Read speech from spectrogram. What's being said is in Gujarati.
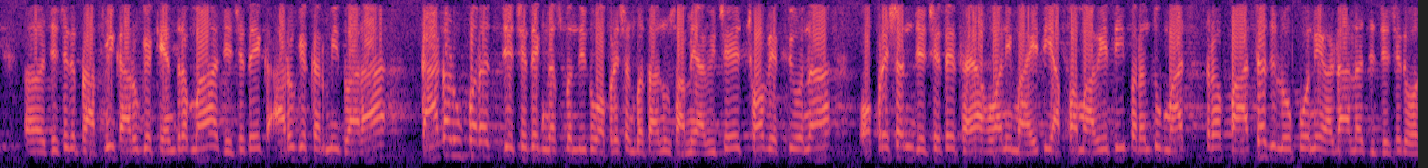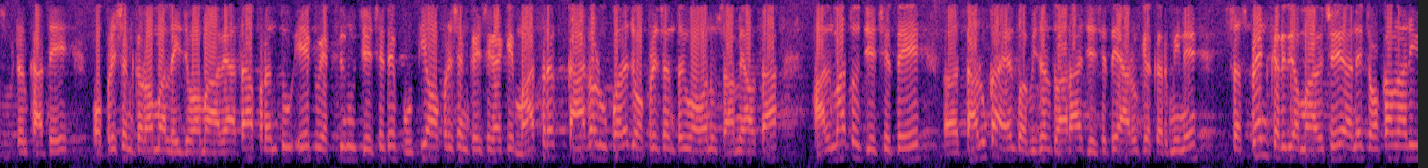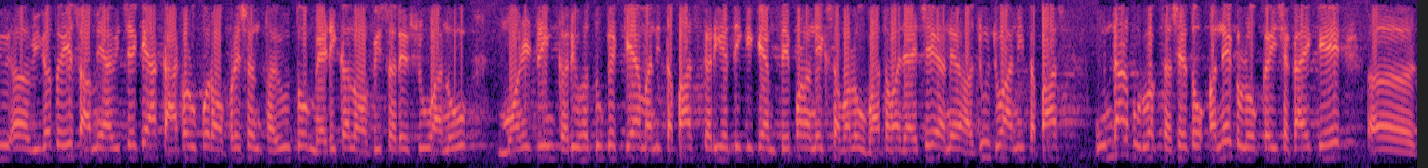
જે છે તે પ્રાથમિક આરોગ્ય કેન્દ્રમાં જે છે તે એક આરોગ્ય કર્મી દ્વારા કાગળ ઉપર જ જે છે તે એક નસબંધીનું ઓપરેશન બતાવવાનું સામે આવ્યું છે. છ વ્યક્તિઓના ઓપરેશન જે છે તે થયા હોવાની માહિતી આપવામાં આવી હતી, પરંતુ માત્ર પાંચ જ લોકોને અડાલજ જે છે તે હોસ્પિટલ ખાતે ઓપરેશન કરવામાં લઈ જવામાં આવ્યા હતા. પરંતુ એક વ્યક્તિનું જે છે તે ભૂતિયા ઓપરેશન કહી શકાય કે માત્ર કાગળ ઉપર જ ઓપરેશન થયું હોવાનું સામે આવતા હાલમાં તો જે છે તે તાલુકા હેલ્થ ઓફિસર દ્વારા જે છે તે આરોગ્ય કર્મીને સસ્પેન્ડ કરી દેવામાં આવ્યો છે અને ચોંકાવનારી વિગતો એ સામે આવી છે કે આ કાગળ ઉપર ઓપરેશન થયું તો મેડિકલ ઓફિસરે શું આનું મોનિટરિંગ કર્યું હતું કે કેમ આની તપાસ કરી હતી કે કેમ તે પણ અનેક સવાલો ઊભા થવા જાય છે અને હજુ જો આની તપાસ ઊંડાણપૂર્વક થશે તો અનેક લોકો કહી શકાય કે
